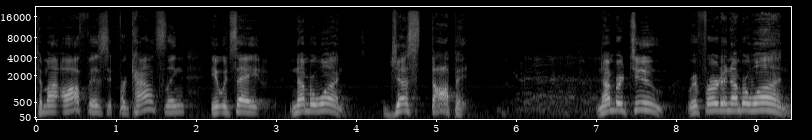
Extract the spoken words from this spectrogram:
to my office for counseling, it would say, number one, just stop it. number two, refer to number one.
